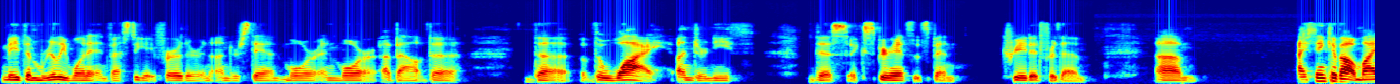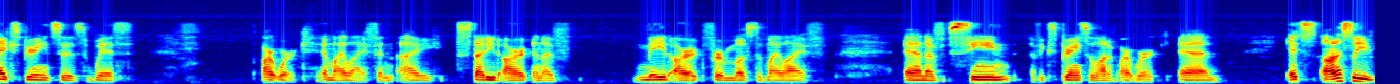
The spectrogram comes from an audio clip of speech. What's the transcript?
made them really want to investigate further and understand more and more about the the the why underneath this experience that's been created for them. Um, I think about my experiences with artwork in my life, and I studied art and I've made art for most of my life, and I've seen, I've experienced a lot of artwork, and it's honestly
